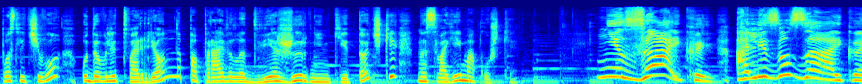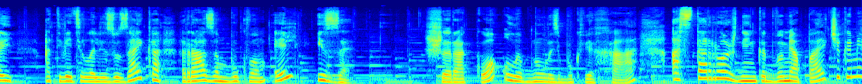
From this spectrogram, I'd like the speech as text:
После чего удовлетворенно поправила две жирненькие точки на своей макушке. «Не зайкой, а лизузайкой!» ответила лизузайка разом буквам «Л» и «З». Широко улыбнулась букве «Х», осторожненько двумя пальчиками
